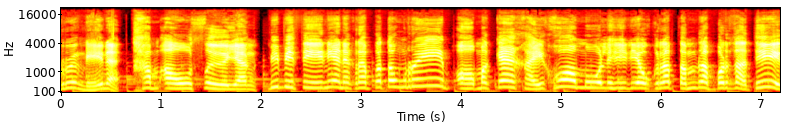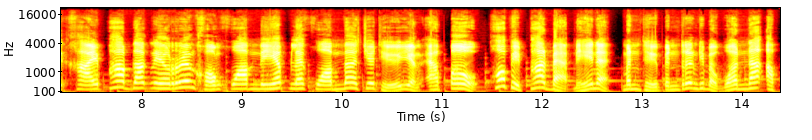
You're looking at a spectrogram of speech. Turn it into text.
เรื่องนี้เนี่ยทำเอาสื่ออย่าง BBC เนี่ยนะครับก็ต้องรีบออกมาแก้ไขข้อมูลเลยทีเดียวครับสำหรับบริษัทที่ขายภาพลักษณ์ในเรื่องของความเนียบและความน่าเชื่อถืออย่าง Apple ข้อผิดพลาดแบบนี้เนี่ยมันถือเป็นเรื่องที่แบบว่าน่าอับ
